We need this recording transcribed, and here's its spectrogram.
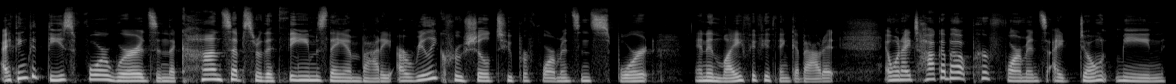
I think that these four words and the concepts or the themes they embody are really crucial to performance in sport and in life, if you think about it. And when I talk about performance, I don't mean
